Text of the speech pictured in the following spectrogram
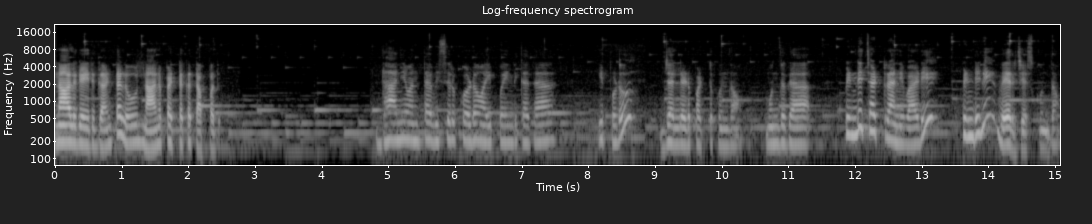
నాలుగైదు గంటలు నానపెట్టక తప్పదు. ధాన్యం అంతా విసురుకోవడం అయిపోయింది కదా. ఇప్పుడు జల్లెడ పట్టుకుందాం. ముందుగా పిండి చట్రాన్ని వాడి పిండిని వేరు చేసుకుందాం.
